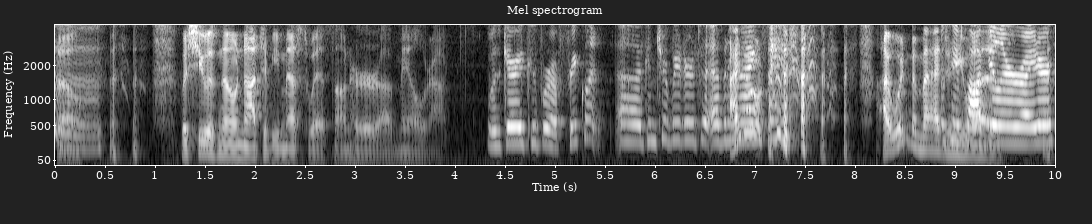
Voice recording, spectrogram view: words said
So, Hmm. but she was known not to be messed with on her uh, mail route. Was Gary Cooper a frequent uh, contributor to Ebony I magazine? I wouldn't imagine he Was he a he popular was. writer?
